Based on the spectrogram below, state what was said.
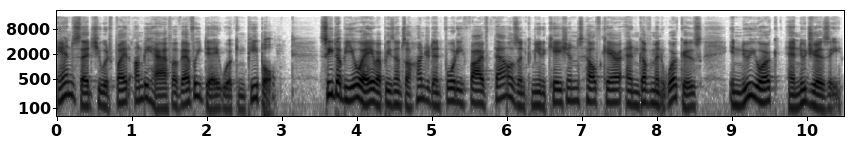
and said she would fight on behalf of everyday working people. CWA represents 145,000 communications, healthcare, and government workers in New York and New Jersey.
